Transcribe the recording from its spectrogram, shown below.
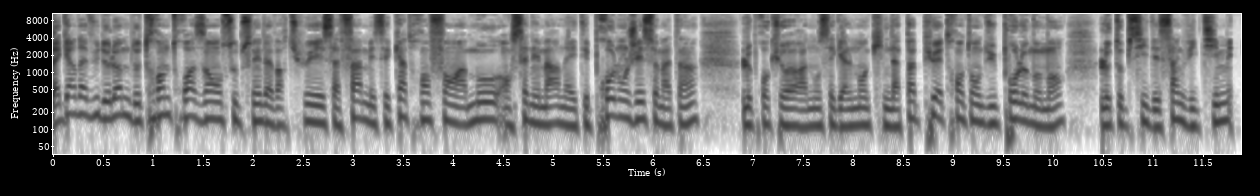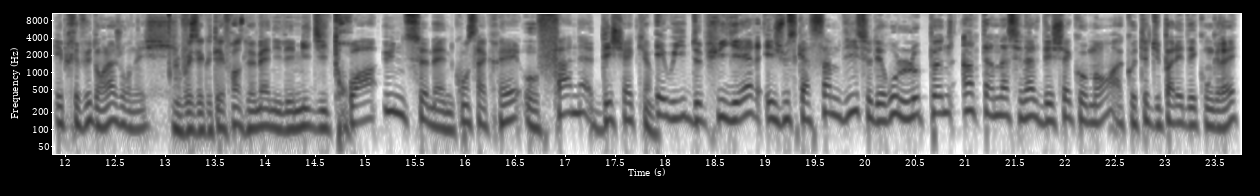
La garde à vue de l'homme de 33 ans soupçonné d'avoir tué sa femme et ses quatre enfants à Meaux en Seine-et-Marne a été prolongée ce matin. Le procureur annonce également qu'il n'a pas pu être entendu pour le moment. L'autopsie des cinq victimes est prévue dans la journée. Vous écoutez France Le Maine, il est midi 3, une semaine consacrée aux fans d'échecs. Et oui, depuis hier et jusqu'à samedi se déroule l'Open international d'échecs au Mans, à côté du Palais des Congrès.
